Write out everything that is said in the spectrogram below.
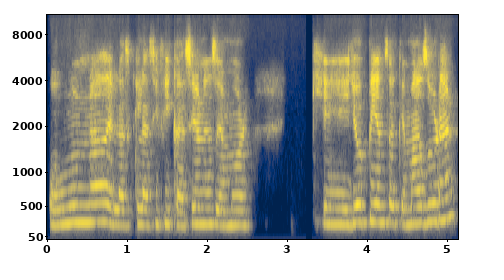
o una de las clasificaciones de amor que yo pienso que más duran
